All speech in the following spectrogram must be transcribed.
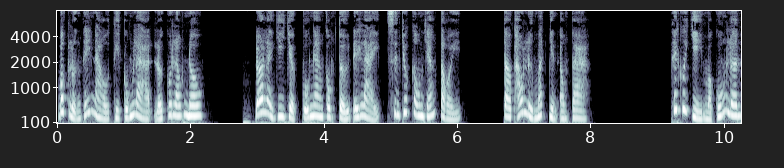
Bất luận thế nào thì cũng là lỗi của lão nô. Đó là di vật của ngang công tử để lại, xin chúa công giáng tội. Tào Tháo lừa mắt nhìn ông ta. Thế có gì mà cuốn lên?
